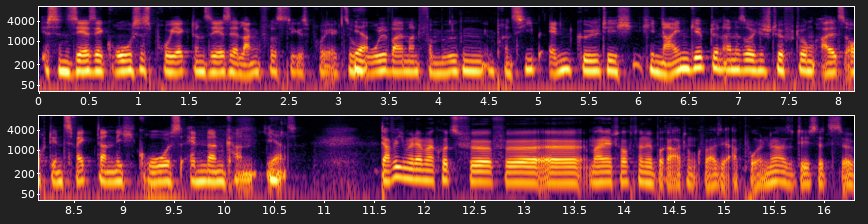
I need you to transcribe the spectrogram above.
ist ein sehr, sehr großes Projekt, ein sehr, sehr langfristiges Projekt. Sowohl, ja. weil man Vermögen im Prinzip endgültig hineingibt in eine solche Stiftung, als auch den Zweck dann nicht groß ändern kann. Ja. Darf ich mir da mal kurz für, für äh, meine Tochter eine Beratung quasi abholen? Ne? Also die ist jetzt äh,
